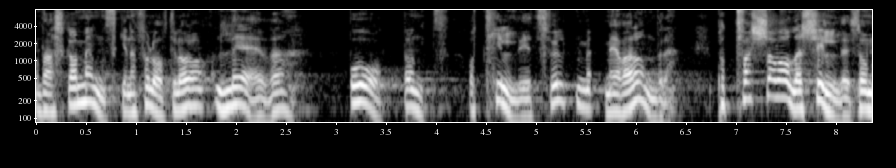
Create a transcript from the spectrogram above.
Og der skal menneskene få lov til å leve åpent og tillitsfullt med hverandre. På tvers av alle skiller som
